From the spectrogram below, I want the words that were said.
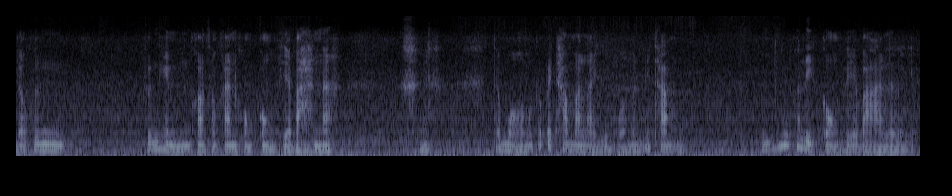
เราเพิ่งเพิ่งเห็นความสำคัญของกล่องพยาบาลนะ แต่หมอมันก็ไปทำอะไรอยู่วะมันไม่ทำมันไม่ผลิตกล่องพยาบาลเลยอะ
